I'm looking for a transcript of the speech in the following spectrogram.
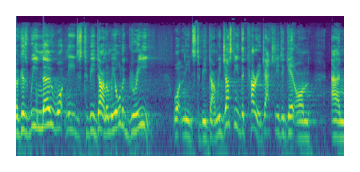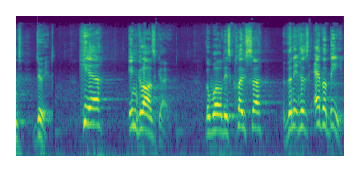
because we know what needs to be done and we all agree what needs to be done. We just need the courage actually to get on and do it. Here in Glasgow, the world is closer than it has ever been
